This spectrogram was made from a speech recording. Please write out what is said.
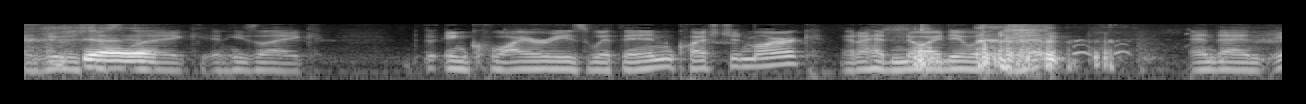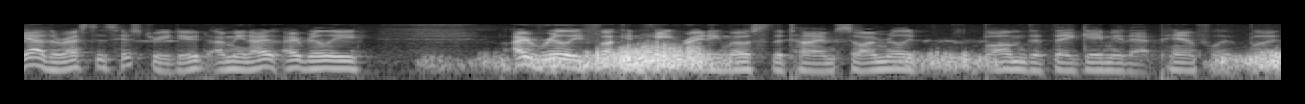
and he was Yeah, just yeah. like, and he's like, inquiries within question mark, and I had no idea what it meant. And then yeah, the rest is history, dude. I mean, I, I really. I really fucking hate writing most of the time, so I'm really bummed that they gave me that pamphlet. But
